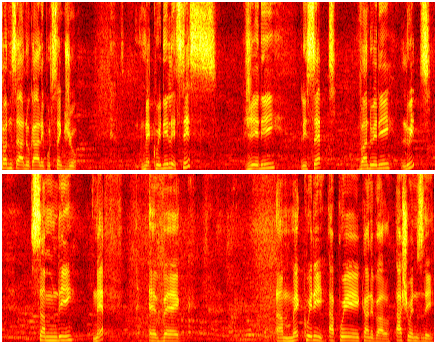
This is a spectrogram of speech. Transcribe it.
ton sa nou ka li pou 5 jou. Mekwedi li 6, jedi li 7, vendredi li 8, samdi 9, evèk Am um, mekwedi apwe karneval, Ash Wednesday,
